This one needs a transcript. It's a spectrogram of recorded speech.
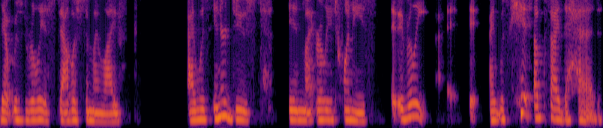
that was really established in my life. I was introduced in my early 20s. It really it, I was hit upside the head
